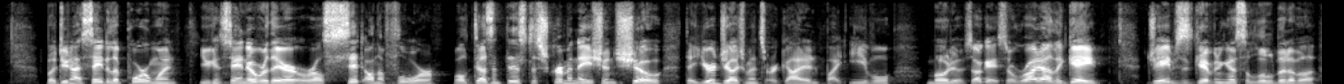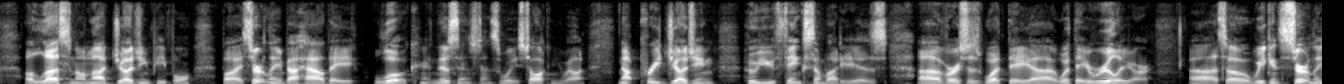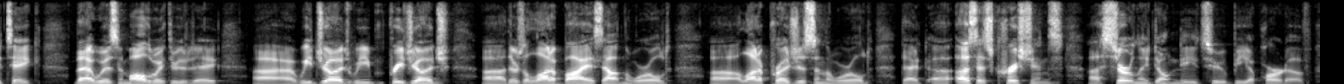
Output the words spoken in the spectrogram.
but do not say to the poor one, You can stand over there or else sit on the floor, well, doesn't this discrimination show that your judgments are guided by evil motives? Okay, so right out of the gate, James is giving us a little bit of a, a lesson on not judging people by certainly about how they look in this instance, what he's talking about, not prejudging who you think somebody is uh, versus what they uh, what they really are. Uh, so we can certainly take that wisdom all the way through today. Uh, we judge, we prejudge. Uh, there's a lot of bias out in the world, uh, a lot of prejudice in the world that uh, us as Christians uh, certainly don't need to be a part of.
